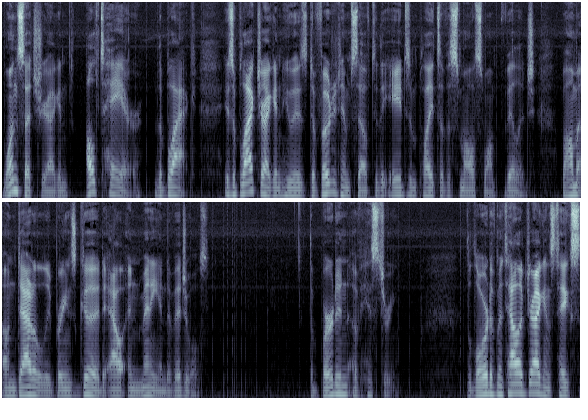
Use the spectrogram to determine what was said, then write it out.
One such dragon, Altair the Black, is a black dragon who has devoted himself to the aids and plights of a small swamp village. Bahamut undoubtedly brings good out in many individuals. The burden of history. The Lord of Metallic Dragons takes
